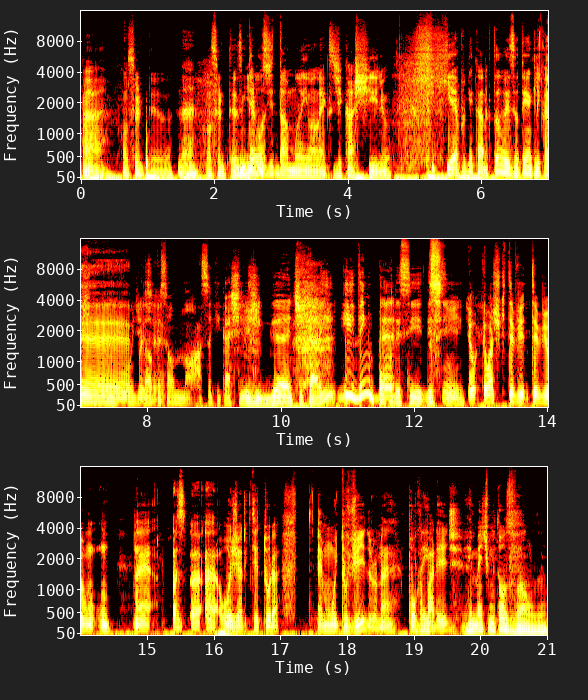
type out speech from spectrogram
Ah, com certeza. Né? Com certeza. Em e termos eu... de tamanho, Alex, de caixilho, o que, que, é? Porque, cara, toda vez eu tenho aquele caixilho é, de lá, é. o pessoal, nossa, que caixilho gigante, cara. E, e vem um pouco é, desse, desse. Sim, eu, eu acho que teve, teve um. um né, as, a, a, hoje a arquitetura é muito vidro, né? Pouca parede. Remete muito aos vãos, né?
